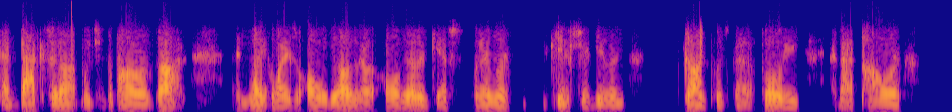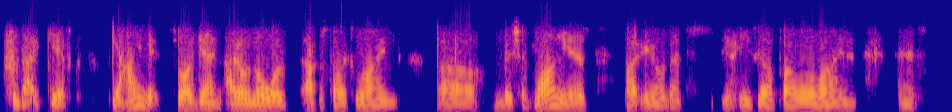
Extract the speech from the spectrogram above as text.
that backs it up, which is the power of God. And likewise, all the other all the other gifts, whatever gifts are given, God puts that authority and that power for that gift behind it. So again, I don't know what apostolic line uh, Bishop Long is, but you know that's he's got to follow the line, and it's it,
